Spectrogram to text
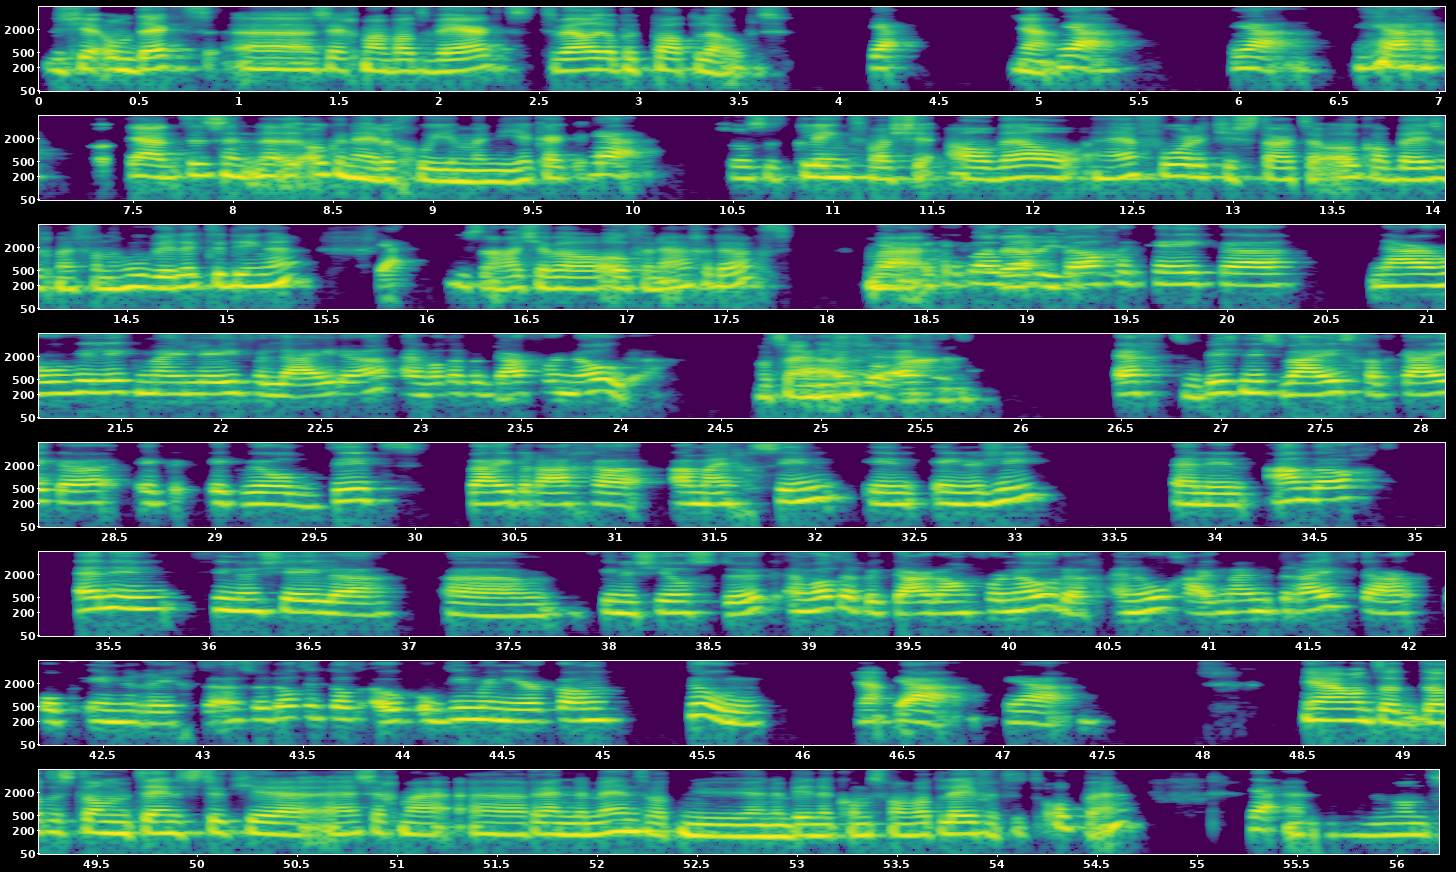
Dus je ontdekt, uh, zeg maar, wat werkt terwijl je op het pad loopt. Ja. Ja. Ja. Ja. Ja. Ja, het is een, eh, ook een hele goede manier. Kijk, ja zoals het klinkt, was je al wel, hè, voordat je startte, ook al bezig met van hoe wil ik de dingen. Ja. Dus daar had je wel over nagedacht. Maar ja, ik heb ook echt wel gekeken naar hoe wil ik mijn leven leiden en wat heb ik daarvoor nodig. Wat zijn die Als je echt, echt businesswijs gaat kijken, ik, ik wil dit bijdragen aan mijn gezin in energie en in aandacht en in financiële um, financieel stuk. En wat heb ik daar dan voor nodig? En hoe ga ik mijn bedrijf daarop inrichten, zodat ik dat ook op die manier kan doen? Ja, ja. Ja, ja want dat, dat is dan meteen het stukje, hè, zeg maar, uh, rendement wat nu uh, naar binnen komt van wat levert het op, hè? Ja. Uh, want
